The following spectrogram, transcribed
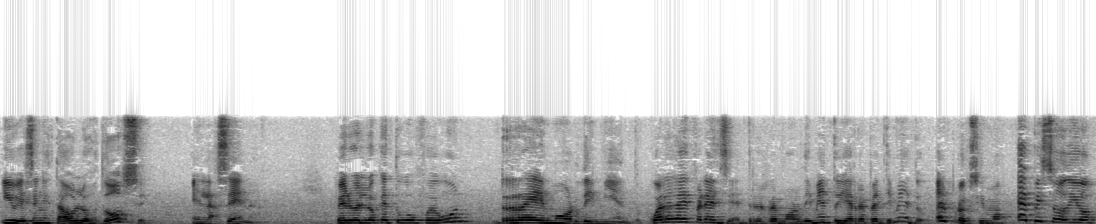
y hubiesen estado los 12 en la cena. Pero él lo que tuvo fue un remordimiento. ¿Cuál es la diferencia entre remordimiento y arrepentimiento? El próximo episodio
